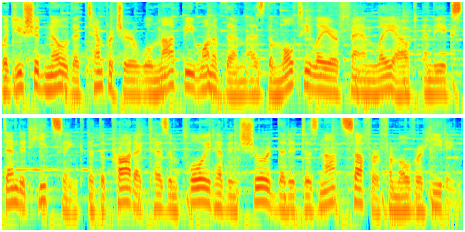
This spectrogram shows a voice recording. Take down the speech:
but you should know that temperature will not be one of them as the multi-layer fan layout and the extended heatsink that the product has employed have ensured that it does not suffer from overheating.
